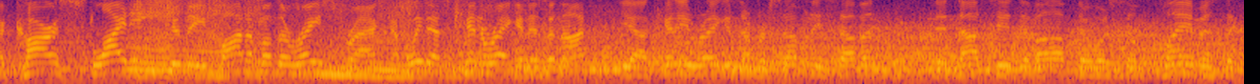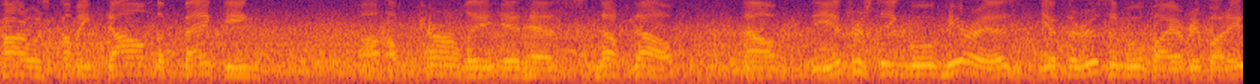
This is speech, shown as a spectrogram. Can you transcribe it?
A car sliding to the bottom of the racetrack. I believe that's Ken Ragan, is it not? Yeah, Kenny Ragan, number 77, did not see it develop. There was some flame as the car was coming down the banking. Uh, apparently, it has snuffed out. Now, the interesting move here is, if there is a move by everybody,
